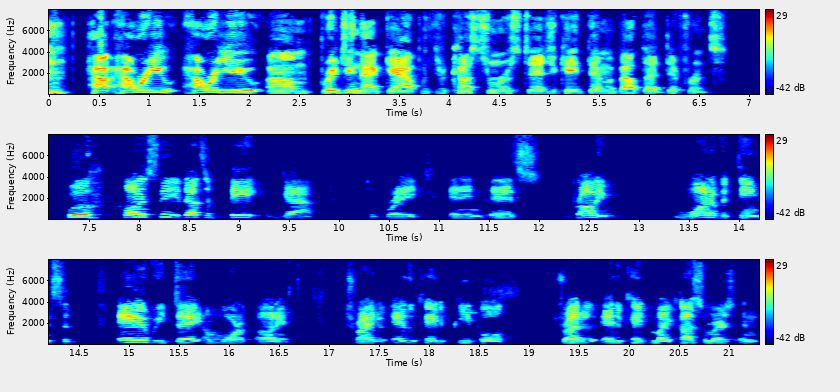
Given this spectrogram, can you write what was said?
How how are you how are you um, bridging that gap with your customers to educate them about that difference? Well, honestly, that's a big gap to break, and it's probably one of the things that every day I'm working on it. Try to educate people, try to educate my customers, and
